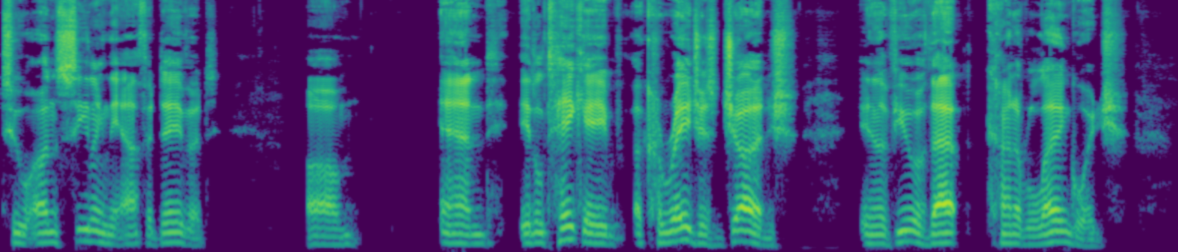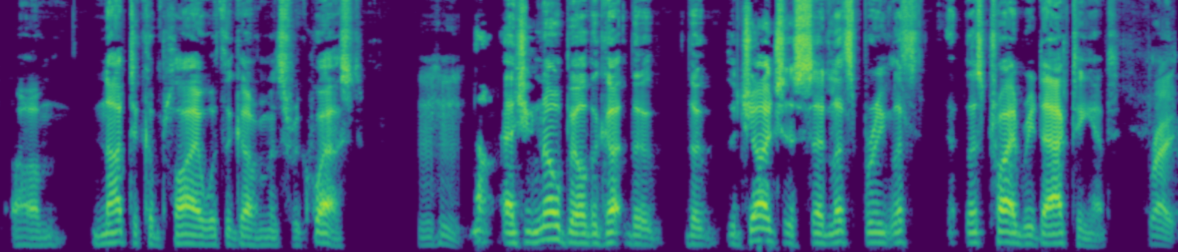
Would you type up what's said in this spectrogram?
to unsealing the affidavit. Um, and it'll take a, a courageous judge, in the view of that kind of language, um, not to comply with the government's request. Mm-hmm. Now, as you know, Bill, the, the the the judge has said, "Let's bring let's let's try redacting it." Right.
